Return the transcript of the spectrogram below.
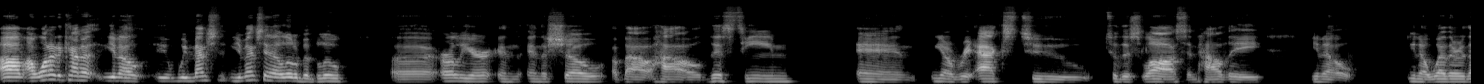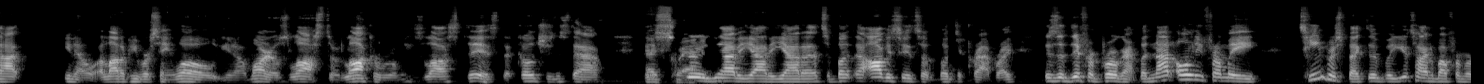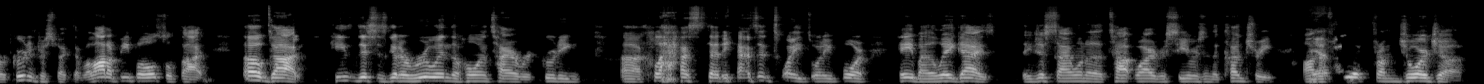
Um, I wanted to kind of, you know, we mentioned you mentioned a little bit, Blu, uh, earlier in in the show about how this team and you know reacts to to this loss and how they, you know, you know whether or not you know a lot of people are saying, "Whoa, you know, Mario's lost their locker room. He's lost this. The coaches and staff is screwed. Yada yada yada." That's a but obviously it's a bunch of crap, right? This is a different program, but not only from a team perspective, but you're talking about from a recruiting perspective. A lot of people also thought, "Oh God, he this is going to ruin the whole entire recruiting uh, class that he has in 2024." Hey, by the way, guys, they just signed one of the top wide receivers in the country on yep. a flip from Georgia.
